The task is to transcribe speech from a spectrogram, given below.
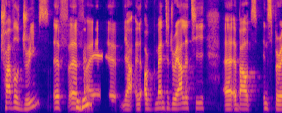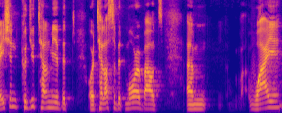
travel dreams, if, if mm -hmm. I, uh, yeah, augmented reality uh, about inspiration. Could you tell me a bit or tell us a bit more about um, why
